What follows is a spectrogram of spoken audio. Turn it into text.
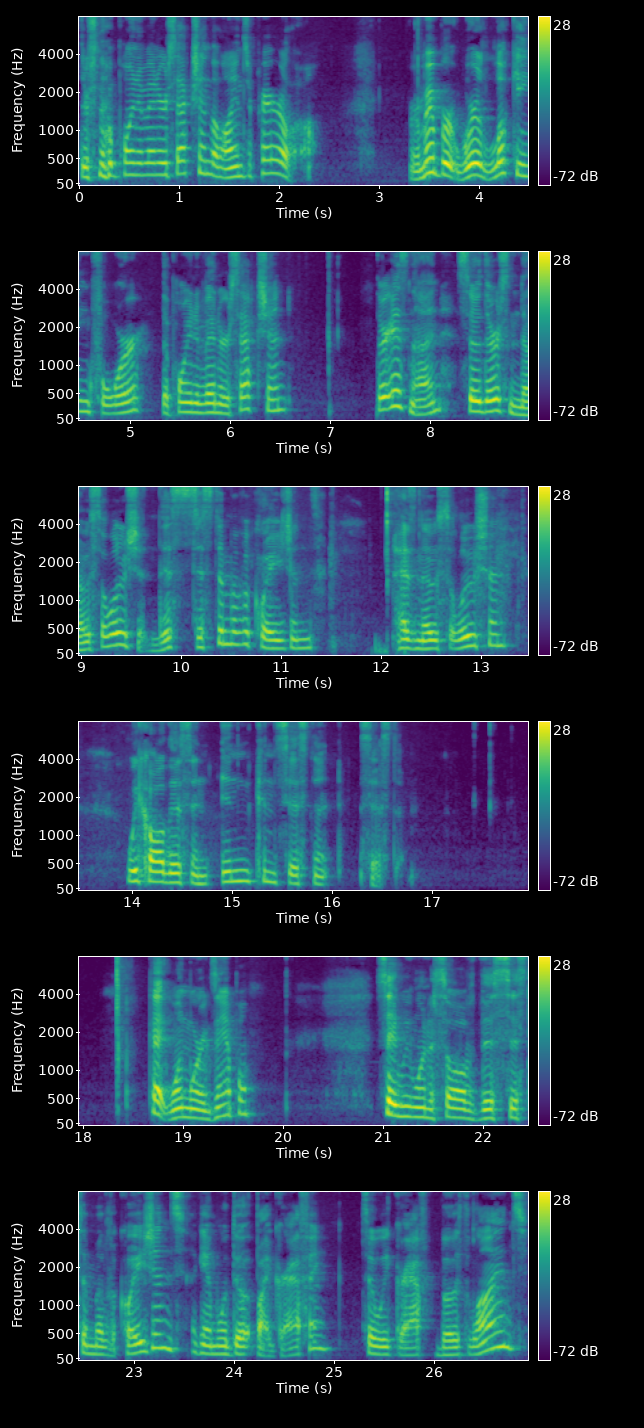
There's no point of intersection. The lines are parallel. Remember, we're looking for the point of intersection. There is none, so there's no solution. This system of equations has no solution. We call this an inconsistent system. Okay, one more example. Say we want to solve this system of equations. Again, we'll do it by graphing. So we graph both lines.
